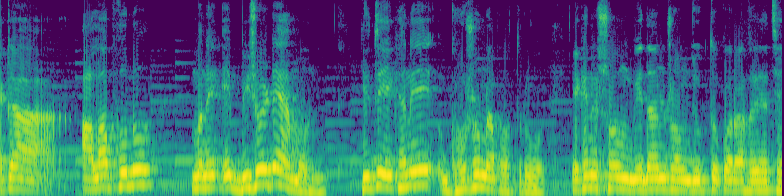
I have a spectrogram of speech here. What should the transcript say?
একটা আলাপ হলো মানে বিষয়টা এমন, কিন্তু এখানে ঘোষণাপত্র, এখানে সংবিধান সংযুক্ত করা হয়েছে,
